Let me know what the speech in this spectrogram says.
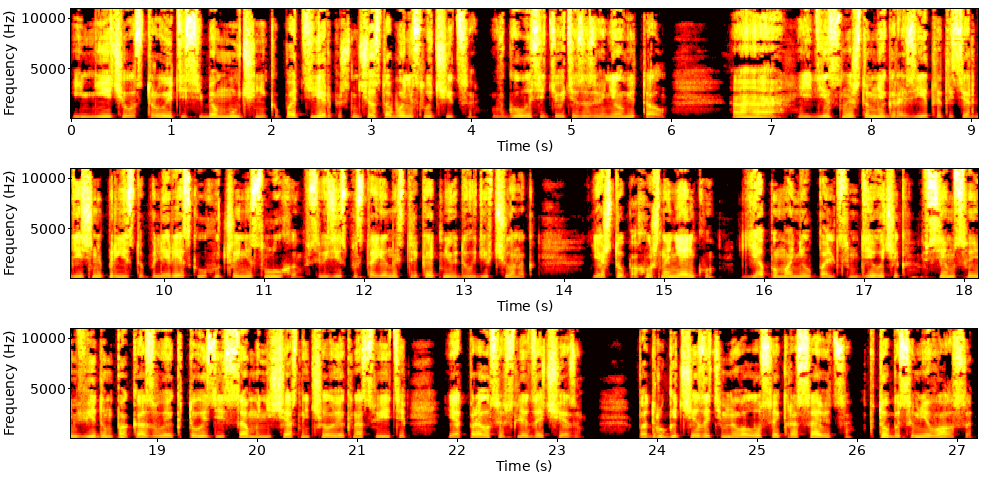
И нечего строить из себя мученика. Потерпишь, ничего с тобой не случится. В голосе тети зазвенел металл. Ага, единственное, что мне грозит, это сердечный приступ или резкое ухудшение слуха в связи с постоянной стрекотней двух девчонок. Я что, похож на няньку? Я поманил пальцем девочек, всем своим видом показывая, кто здесь самый несчастный человек на свете, и отправился вслед за Чезом. Подруга Чеза темноволосая красавица, кто бы сомневался,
